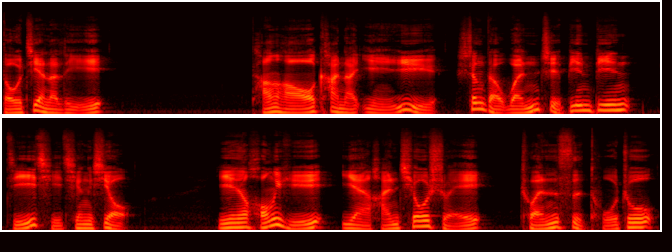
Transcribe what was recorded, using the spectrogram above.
都见了礼。唐敖看那尹玉生得文质彬彬，极其清秀；尹红雨眼含秋水。唇似涂朱，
